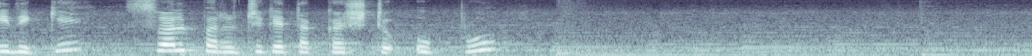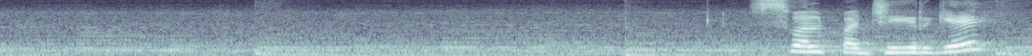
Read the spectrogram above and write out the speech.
ಇದಕ್ಕೆ ಸ್ವಲ್ಪ ರುಚಿಗೆ ತಕ್ಕಷ್ಟು ಉಪ್ಪು. ಸ್ವಲ್ಪ ಜೀರಿಗೆ.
